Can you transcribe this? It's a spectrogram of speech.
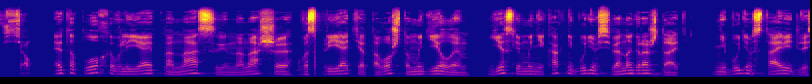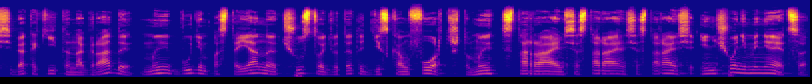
все. Это плохо влияет на нас и на наше восприятие того, что мы делаем, если мы никак не будем себя награждать не будем ставить для себя какие-то награды, мы будем постоянно чувствовать вот этот дискомфорт, что мы стараемся, стараемся, стараемся, и ничего не меняется.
